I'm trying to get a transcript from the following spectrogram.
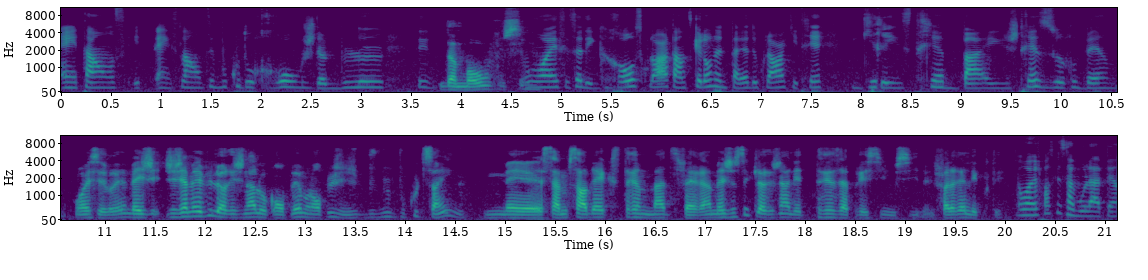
intenses, étincelantes. Tu sais, beaucoup de rouge, de bleu. De mauve aussi. Ouais, c'est ça, des grosses couleurs. Tandis que là, on a une palette de couleurs qui est très grise, très beige, très urbaine. Ouais, c'est vrai. Mais j'ai j'ai jamais vu l'original au complet, moi non plus. J'ai vu beaucoup de scènes, mais ça me semblait extrêmement différent. Mais je sais que l'original est très apprécié aussi. Il faudrait l'écouter. Ouais, je pense que ça vaut la peine.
